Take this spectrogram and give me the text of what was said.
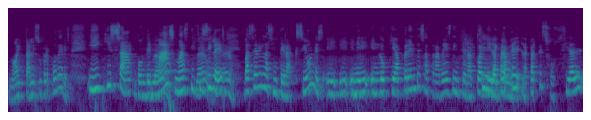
no hay tales superpoderes. Y quizá donde más, más difícil es, va a ser en las interacciones, eh, eh, en, el, en, lo que aprendes a través de interactuar directamente. La parte, la parte social,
